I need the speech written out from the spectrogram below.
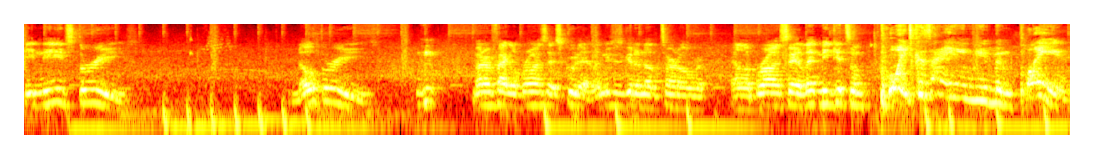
He needs threes. No threes. Matter of fact, LeBron said, screw that. Let me just get another turnover. And LeBron said, let me get some points because I ain't even playing.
